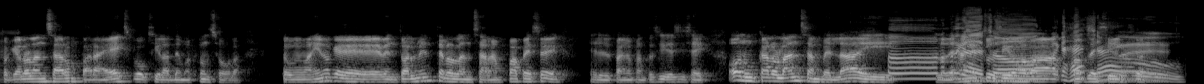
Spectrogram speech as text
fue que lo lanzaron para Xbox y las demás consolas. So, me imagino que eventualmente lo lanzarán para PC, el Final Fantasy XVI. O nunca lo lanzan, ¿verdad? Y No, lo no dejan exclusivo no pa- me digas pa Play eso.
